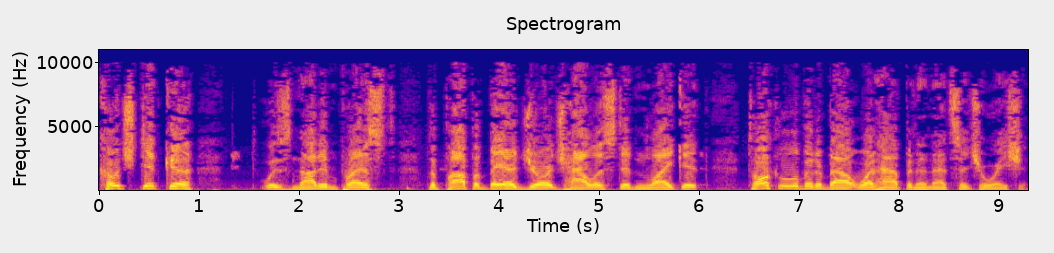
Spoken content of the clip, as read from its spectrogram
Coach Ditka was not impressed. The Papa Bear George Halas didn't like it. Talk a little bit about what happened in that situation.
